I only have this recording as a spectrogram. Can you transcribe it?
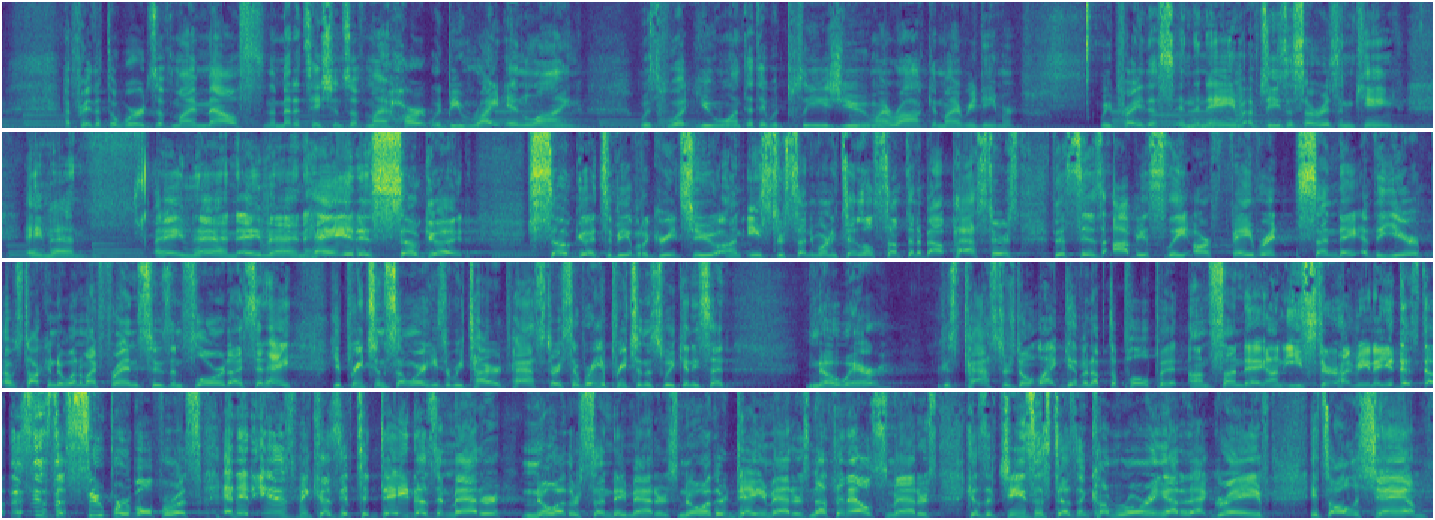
I pray that the words of my mouth and the meditations of my heart would be right in line with what you want, that they would please you, my rock and my redeemer. We pray this in the name of Jesus, our risen King. Amen. Amen. Amen. Hey, it is so good. So good to be able to greet you on Easter Sunday morning. A little something about pastors. This is obviously our favorite Sunday of the year. I was talking to one of my friends who's in Florida. I said, Hey, you preaching somewhere? He's a retired pastor. I said, Where are you preaching this weekend? He said, Nowhere because pastors don't like giving up the pulpit on Sunday on Easter. I mean, you just this is the Super Bowl for us, and it is because if today doesn't matter, no other Sunday matters, no other day matters, nothing else matters. Because if Jesus doesn't come roaring out of that grave, it's all a sham.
